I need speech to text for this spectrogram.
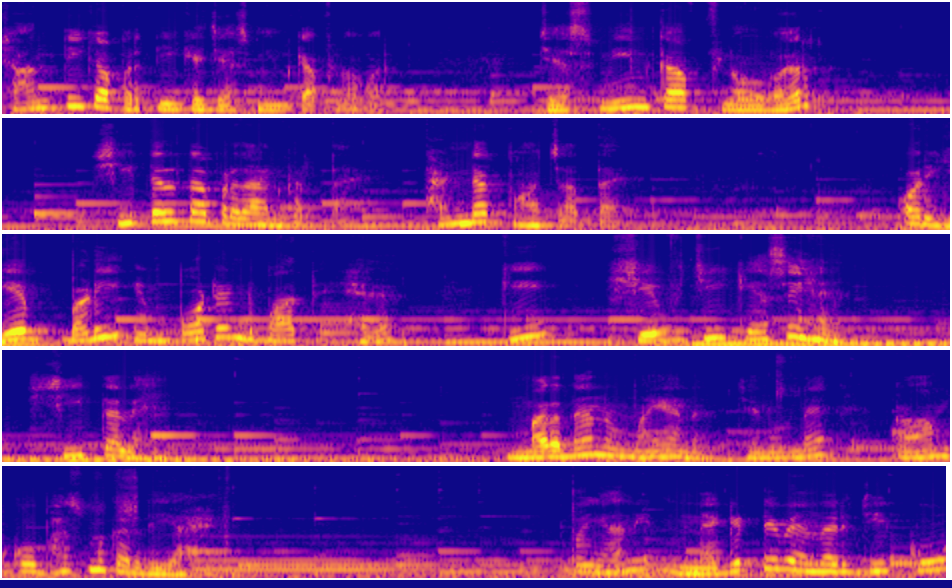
शांति का प्रतीक है जैस्मिन का फ्लावर। जैस्मिन का फ्लावर शीतलता प्रदान करता है, ठंडक पहुंचाता है। और ये बड़ी इंपॉर्टेंट बात है कि शिव जी कैसे हैं? शीतल हैं। मर्दन मयन, जिन्होंने काम को भस्म कर दिया है। तो यानी नेगेटिव एनर्जी को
